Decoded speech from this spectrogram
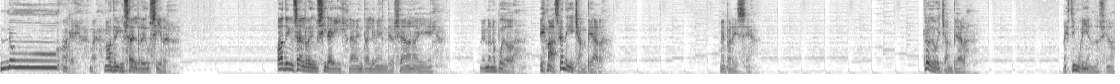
No. Ok, bueno, vamos a tener que usar el reducir. Vamos a tener que usar el reducir ahí, lamentablemente. O sea, no, hay. No, no puedo. Es más, voy a tener que champear. Me parece. Creo que tengo que champear. Me estoy muriendo, si no.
